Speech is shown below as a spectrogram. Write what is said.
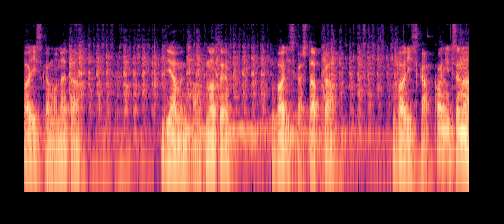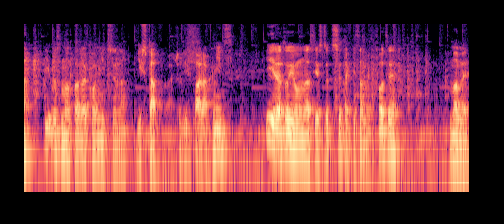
walizka moneta diament banknoty walizka sztabka walizka koniczyna i ósma para koniczyna i sztabka, czyli w parach nic. I ratują nas jeszcze trzy takie same kwoty. Mamy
